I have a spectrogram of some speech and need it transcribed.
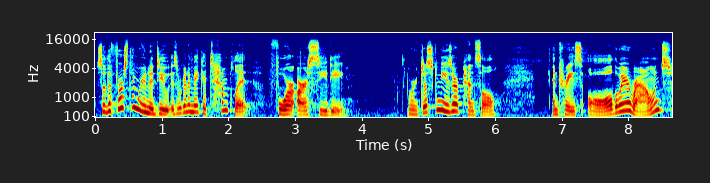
So the first thing we're gonna do is we're gonna make a template for our CD. We're just gonna use our pencil and trace all the way around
